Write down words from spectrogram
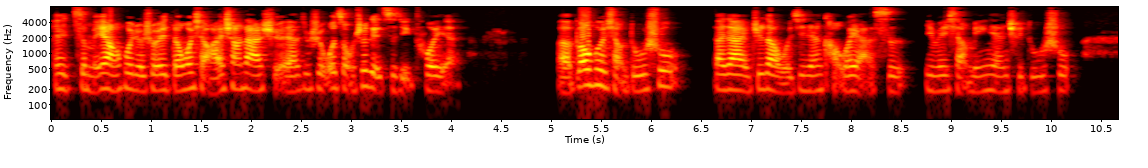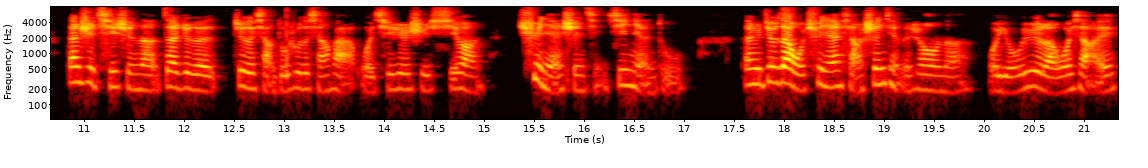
哎，怎么样？或者说，等我小孩上大学呀，就是我总是给自己拖延，呃，包括想读书，大家也知道，我今年考过雅思，因为想明年去读书。但是其实呢，在这个这个想读书的想法，我其实是希望去年申请，今年读。但是就在我去年想申请的时候呢，我犹豫了。我想，哎，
